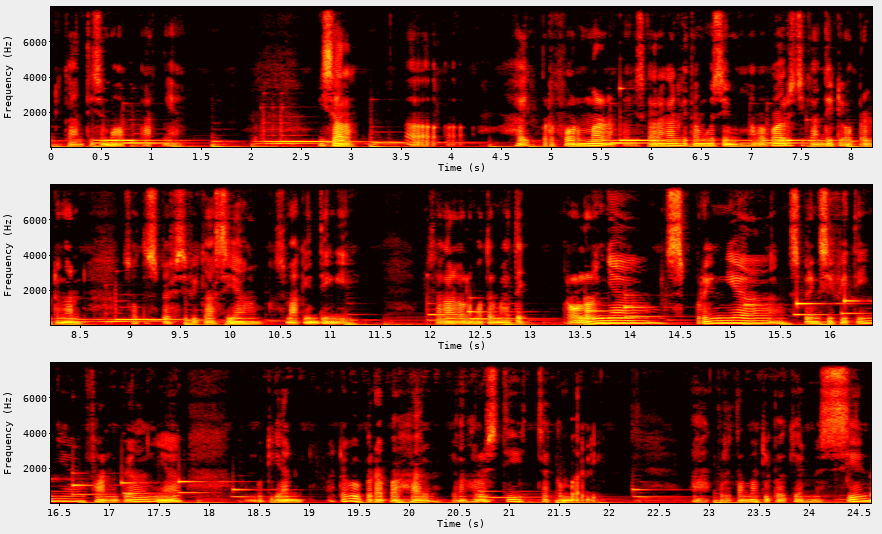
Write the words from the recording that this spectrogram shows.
diganti semua partnya. Misal uh, high performer kayak sekarang kan kita musim apa apa harus diganti dioprek dengan suatu spesifikasi yang semakin tinggi. Misalkan kalau motor matic rollernya springnya spring CVT nya fan belnya kemudian ada beberapa hal yang harus dicek kembali. Nah terutama di bagian mesin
